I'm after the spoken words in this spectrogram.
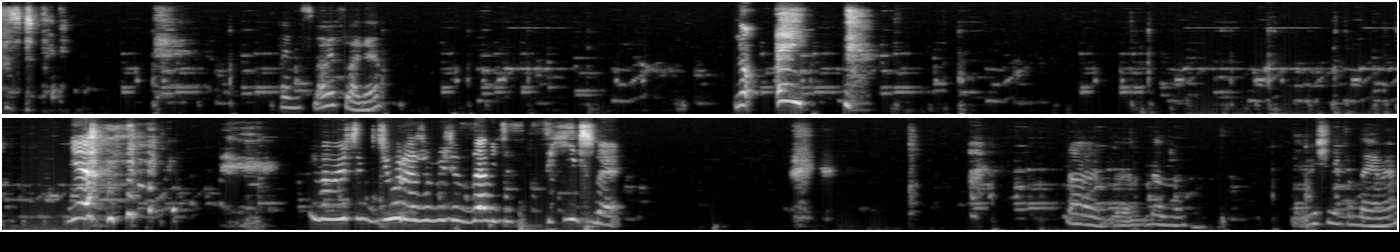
Więc mamy flagę. No, ej! Nie! I mamy jeszcze dziurę, żeby się zabić, jest psychiczne. No, dobrze. My się nie poddajemy.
